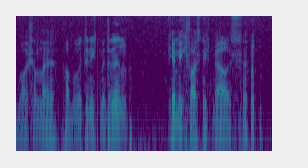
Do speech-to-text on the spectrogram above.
War schon mal ein paar Monate nicht mehr drin. Kenne mich fast nicht mehr aus.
